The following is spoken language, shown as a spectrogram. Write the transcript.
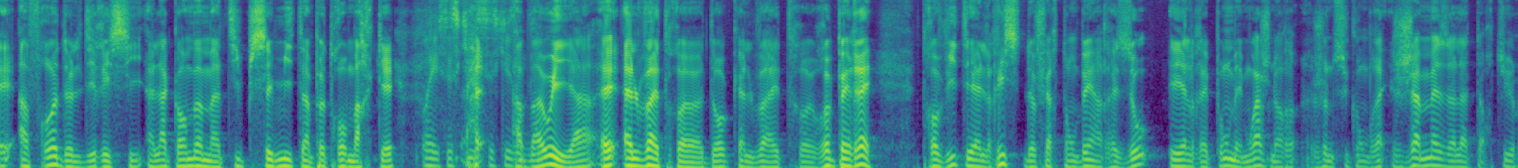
Et affreux de le dire ici, elle a quand même un type sémite un peu trop marqué. Oui, c'est ce qu'ils ce qu Ah bah dit. oui, hein. Et elle va être euh, donc elle va être repérée trop vite et elle risque de faire tomber un réseau. Et elle répond mais moi je ne, je ne succomberai jamais à la torture.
